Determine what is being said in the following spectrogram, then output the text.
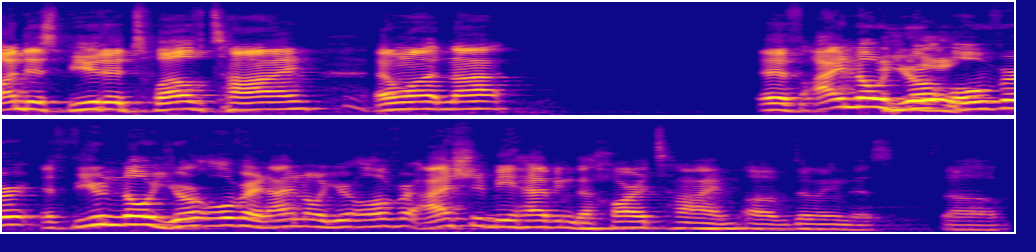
undisputed, twelve time and whatnot. If I know you're Hey. over, if you know you're over and I know you're over, I should be having the hard time of doing this. So,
